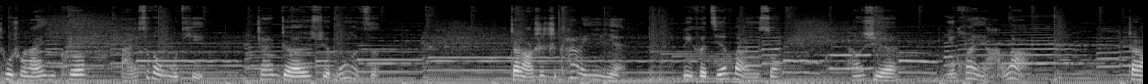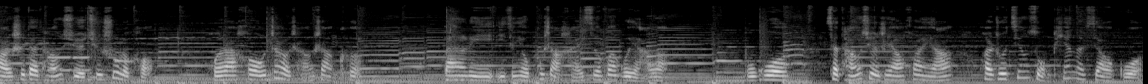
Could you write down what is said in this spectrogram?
吐出来一颗白色的物体，沾着血沫子。赵老师只看了一眼，立刻肩膀一松：“唐雪，你换牙了。”赵老师带唐雪去漱了口，回来后照常上课。班里已经有不少孩子换过牙了，不过像唐雪这样换牙换出惊悚片的效果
